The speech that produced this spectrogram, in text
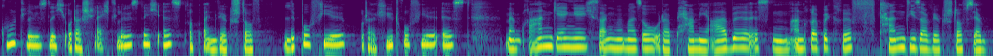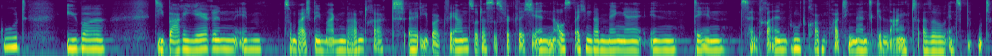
gut löslich oder schlecht löslich ist, ob ein Wirkstoff lipophil oder hydrophil ist, membrangängig, sagen wir mal so, oder permeabel ist ein anderer Begriff, kann dieser Wirkstoff sehr gut über die Barrieren im zum Beispiel Magen-Darm-Trakt äh, überqueren, sodass es wirklich in ausreichender Menge in den zentralen Blutkompartiment gelangt, also ins Blut.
